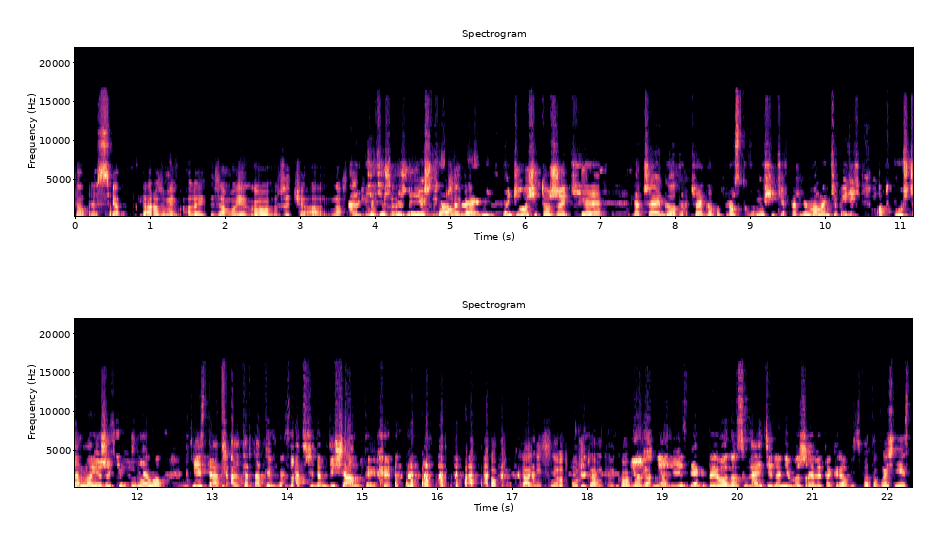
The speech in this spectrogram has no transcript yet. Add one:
wyobraź sobie. Ja, ja rozumiem, ale za mojego życia nastąpiło Ale przecież ty żyjesz ciągle, nie skończyło się to życie. Dlaczego? Dlaczego po prostu wy musicie w pewnym momencie powiedzieć, odpuszczam, moje życie minęło. Gdzie jest teatr alternatywny z lat 70.? Dobrze, ja nic nie odpuszczam, tylko... Już jak... nie jest jak było, no słuchajcie, no nie możemy tak robić, bo to właśnie jest,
